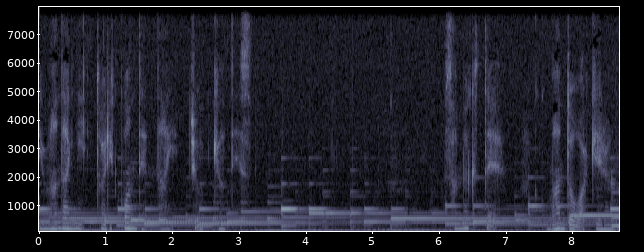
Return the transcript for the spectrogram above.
未だに取り込んでない状況です。寒くて窓を開けるの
